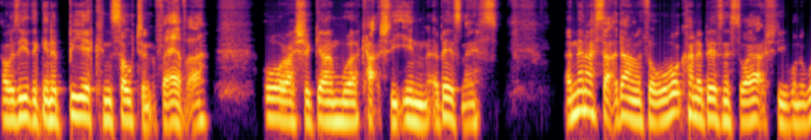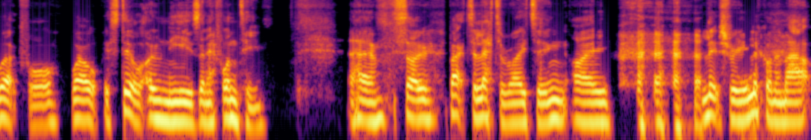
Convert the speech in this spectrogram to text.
I was either going to be a consultant forever or I should go and work actually in a business. And then I sat down and thought, well, what kind of business do I actually want to work for? Well, it still only is an F1 team. Um, so back to letter writing, I literally look on a map,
